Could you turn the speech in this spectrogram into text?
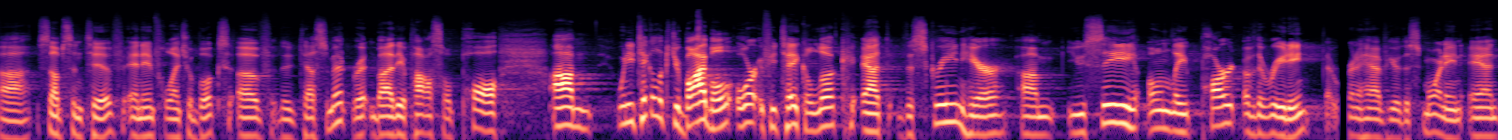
uh, substantive and influential books of the New Testament, written by the Apostle Paul. Um, when you take a look at your Bible, or if you take a look at the screen here, um, you see only part of the reading that we're going to have here this morning. And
